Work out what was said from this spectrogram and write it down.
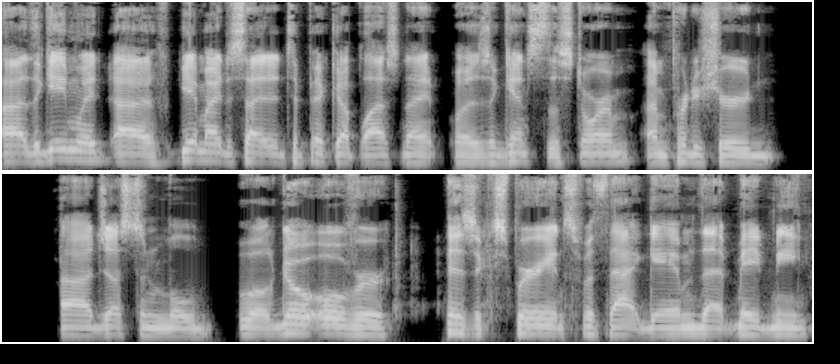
uh, the game we, uh, game I decided to pick up last night was Against the Storm. I'm pretty sure uh, Justin will will go over his experience with that game that made me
